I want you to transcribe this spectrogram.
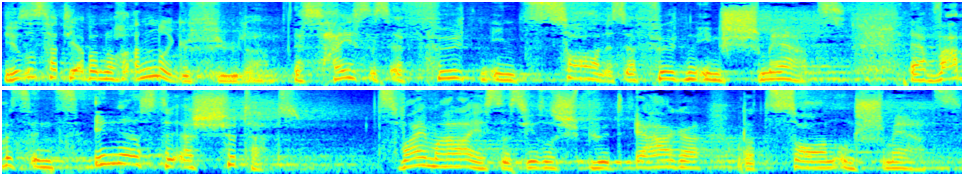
Jesus hat ja aber noch andere Gefühle. Es heißt, es erfüllten ihn Zorn, es erfüllten ihn Schmerz. Er war bis ins Innerste erschüttert. Zweimal heißt es, Jesus spürt Ärger oder Zorn und Schmerz.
